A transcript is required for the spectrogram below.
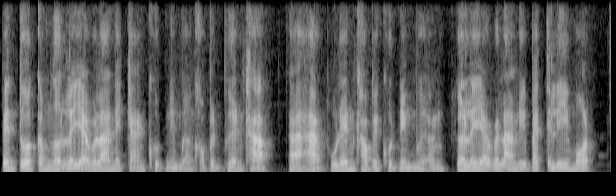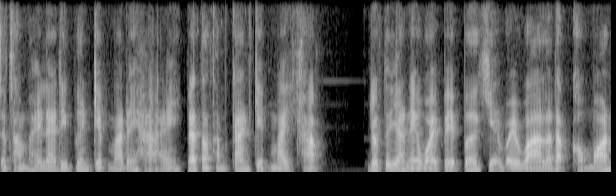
เป็นตัวกำหนดระยะเวลาในการขุดในเหมืองของเพื่อนๆครับ ถ้าหากผู้เล่นเข้าไปขุดในเหมืองเกินระยะเวลาหรือแบตเตอรี่หมด จะทำให้แร่ที่เพื่อนเก็บมาได้หาย และต้องทำการเก็บใหม่ครับ ยกตัวอย่างใน white paper เขียนไว้ว่าระดับ common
